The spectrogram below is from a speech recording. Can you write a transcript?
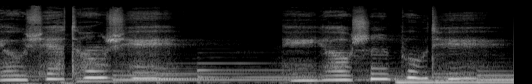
有些东西，你要是不提，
